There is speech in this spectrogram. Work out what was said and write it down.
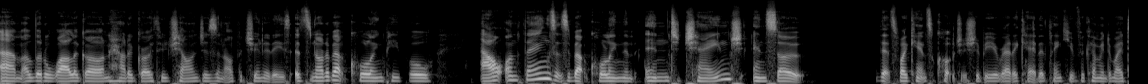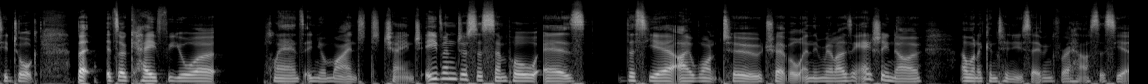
um, a little while ago on how to grow through challenges and opportunities. It's not about calling people out on things, it's about calling them in to change. And so that's why cancel culture should be eradicated. Thank you for coming to my TED talk. But it's okay for your plans in your mind to change. Even just as simple as this year I want to travel and then realizing actually no, I want to continue saving for a house this year.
